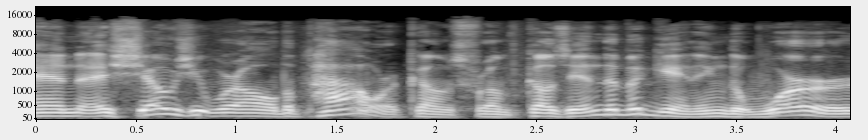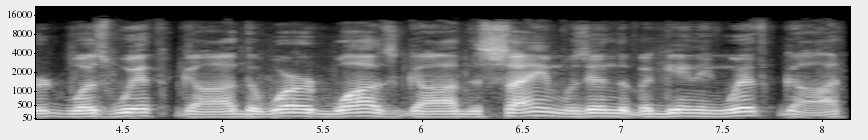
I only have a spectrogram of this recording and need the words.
And it shows you where all the power comes from. Because in the beginning, the Word was with God. The Word was God. The same was in the beginning with God.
